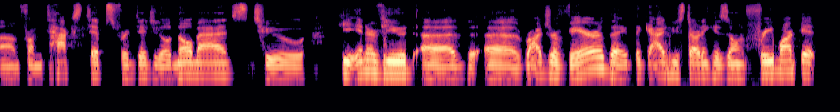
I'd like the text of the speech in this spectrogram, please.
um, from tax tips for digital nomads to he interviewed uh, the, uh, Roger Ver, the, the guy who's starting his own free market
